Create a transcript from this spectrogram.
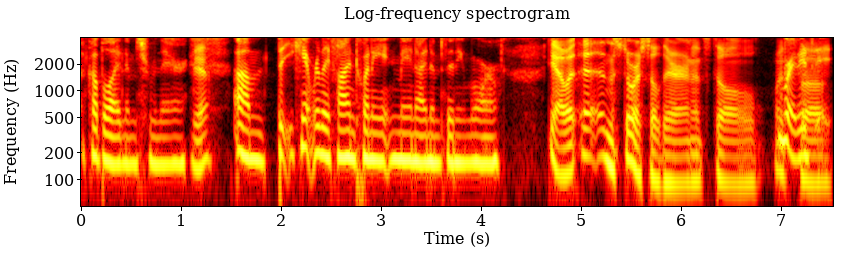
a couple items from there. Yeah. Um, but you can't really find 28 in Main items anymore. Yeah, but uh, and the store is still there, and it's still it's, Right, Uh, it's-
